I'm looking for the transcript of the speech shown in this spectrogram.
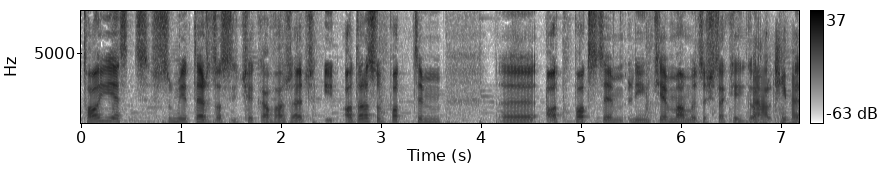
To jest w sumie też dosyć ciekawa rzecz i od razu pod tym y, od, pod tym linkiem mamy coś takiego. Real time,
